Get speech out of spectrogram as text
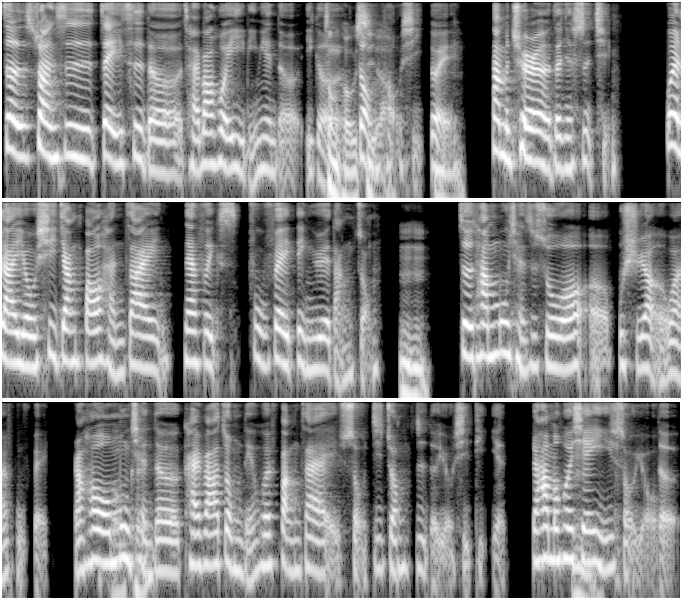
这算是这一次的财报会议里面的一个重头戏啦重头戏对、嗯他们确认了这件事情。未来游戏将包含在 Netflix 付费订阅当中。嗯哼，这他们目前是说，呃，不需要额外付费。然后目前的开发重点会放在手机装置的游戏体验，就他们会先嗯以手游的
